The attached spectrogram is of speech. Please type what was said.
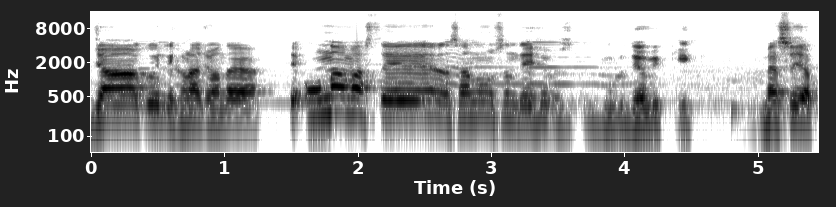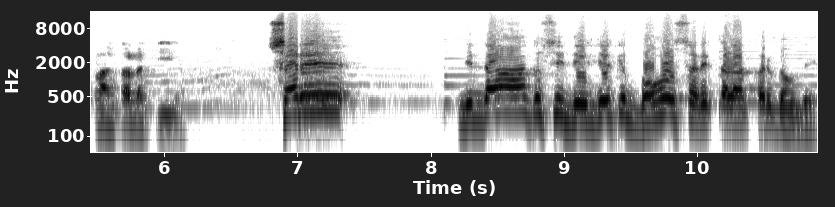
ਜਾਂ ਕੋਈ ਲਿਖਣਾ ਚਾਹੁੰਦਾ ਆ ਤੇ ਉਹਨਾਂ ਵਾਸਤੇ ਸਾਨੂੰ ਸੰਦੇਸ਼ ਜ਼ਰੂਰ ਦਿਓ ਵੀ ਕੀ ਮੈਸੇਜ ਆਪਣਾ ਤੁਹਾਡਾ ਕੀ ਆ। ਸਰ ਜਿੱਦਾਂ ਤੁਸੀਂ ਦੇਖਦੇ ਹੋ ਕਿ ਬਹੁਤ ਸਾਰੇ ਕਲਾਕਾਰ ਗਾਉਂਦੇ।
